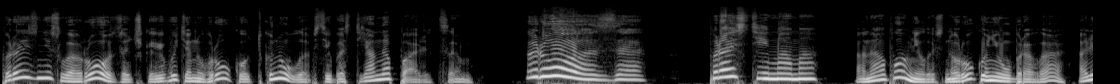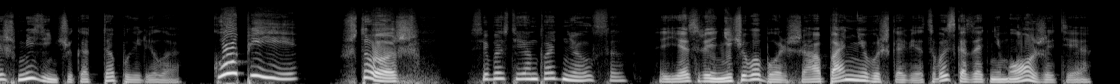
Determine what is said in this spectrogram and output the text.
Произнесла розочка и, вытянув руку, ткнула в Себастьяна пальцем. «Роза! Прости, мама!» Она опомнилась, но руку не убрала, а лишь мизинчик оттопырила. «Купи!» Что ж, Себастьян поднялся. Если ничего больше о панне Вышковец вы сказать не можете.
